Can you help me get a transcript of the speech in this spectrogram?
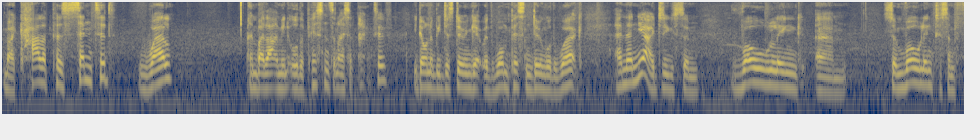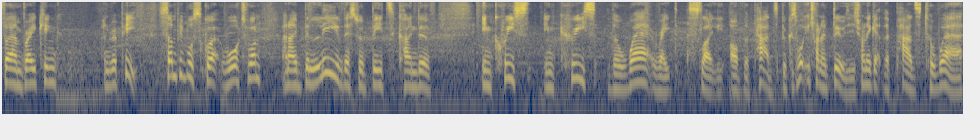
my calipers centered well. And by that I mean all the pistons are nice and active. You don't want to be just doing it with one piston doing all the work. And then yeah, I do some rolling, um, some rolling to some firm braking and repeat. Some people squirt water on, and I believe this would be to kind of increase increase the wear rate slightly of the pads because what you're trying to do is you're trying to get the pads to wear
